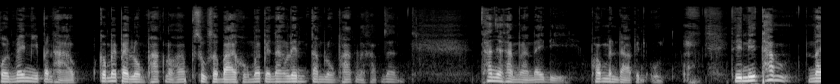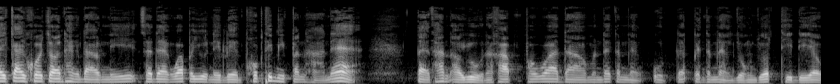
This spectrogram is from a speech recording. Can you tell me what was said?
คนไม่มีปัญหาก็ไม่ไปโรงพักหรอกครับ สุขสบายคงไม่ไปนั่งเล่นตามโรงพักนะครับนั่น ท่านจะทำงานได้ดี เพราะมันดาวเป็นอุด ทีนี้ถ้าในการโคจรแห่งดาวนี้ แสดงว่าไปอยู่ในเรือนภพที่มีปัญหาแน่ แต่ท่านเอาอยู่นะครับ เพราะว่าดาวมันได้ตำแหน่งอุด และเป็นตำแหน่งยงยศทีเดียว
